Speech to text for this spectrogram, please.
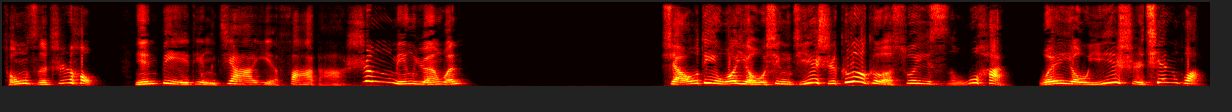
从此之后，您必定家业发达，声名远闻。小弟我有幸结识哥哥，虽死无憾。唯有一事牵挂，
